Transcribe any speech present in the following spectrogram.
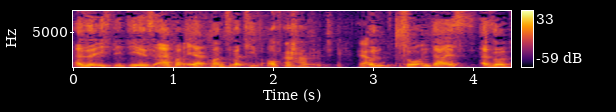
also ich, die Idee ist einfach eher konservativ aufgestellt. ja. Und so, und da ist, also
